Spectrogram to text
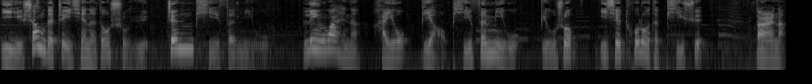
以上的这些呢，都属于真皮分泌物。另外呢，还有表皮分泌物，比如说一些脱落的皮屑，当然呢，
